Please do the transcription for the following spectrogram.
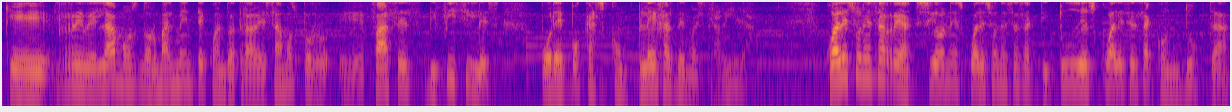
que revelamos normalmente cuando atravesamos por eh, fases difíciles por épocas complejas de nuestra vida. ¿Cuáles son esas reacciones? ¿Cuáles son esas actitudes? ¿Cuál es esa conducta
